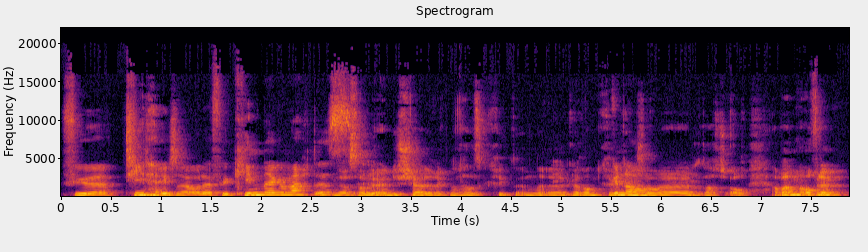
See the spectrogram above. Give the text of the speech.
für Teenager oder für Kinder gemacht ist. Ja, das wieder einen die Schere direkt in den Hals gekriegt, in, äh, gerammt kriegt Genau. und so, äh, da dachte ich auch. Aber dann auch wieder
